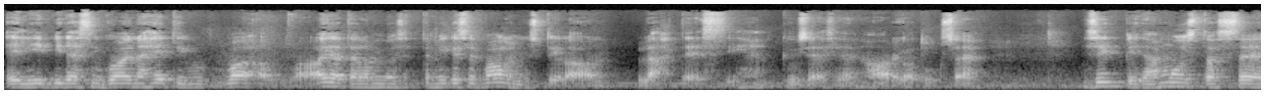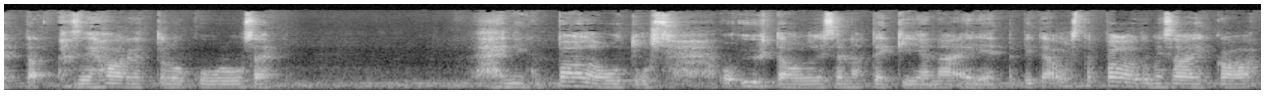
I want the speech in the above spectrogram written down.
Eli pitäisi niin aina heti va- ajatella myös, että mikä se valmistila on lähteä siihen kyseiseen harjoitukseen. Sitten pitää muistaa se, että se harjoittelu kuuluu se niin kuin palautus yhtä oleellisena tekijänä, eli että pitää olla sitä palautumisaikaa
